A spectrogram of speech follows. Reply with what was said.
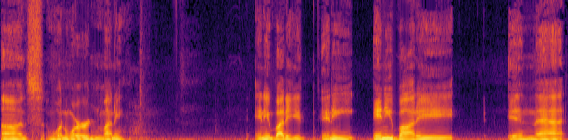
Uh, it's one word: money. Anybody, any anybody in that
